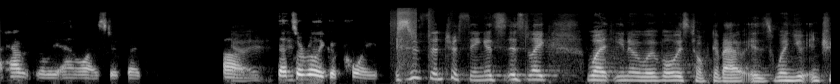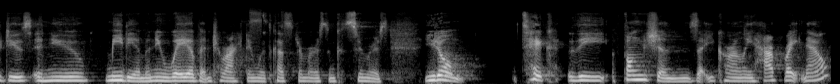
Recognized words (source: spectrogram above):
I haven't really analyzed it, but um, yeah, that's a really good point. It's interesting. It's, it's like what, you know, we've always talked about is when you introduce a new medium, a new way of interacting with customers and consumers, you don't take the functions that you currently have right now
